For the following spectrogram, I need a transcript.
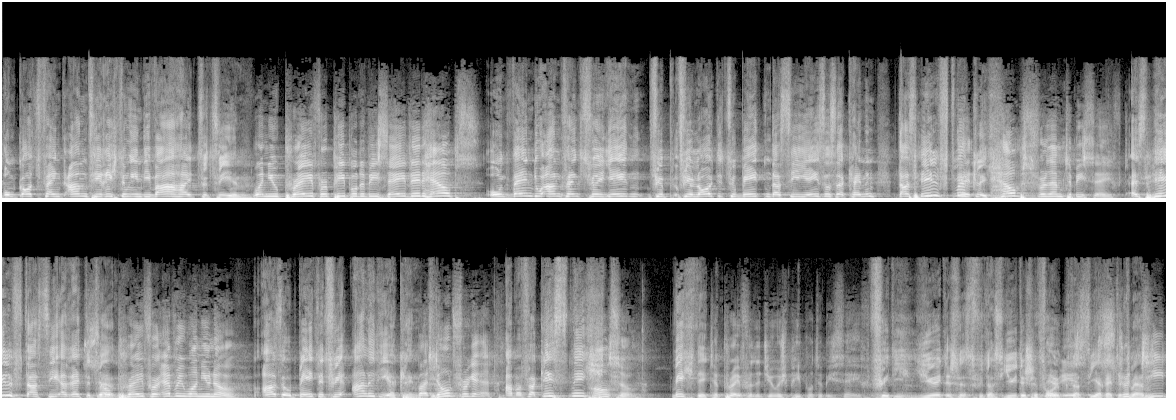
Und Gott fängt an, sie Richtung in die Wahrheit zu ziehen. When you pray for people to be saved, it helps. Und wenn du anfängst, für, jeden, für, für Leute zu beten, dass sie Jesus erkennen, das hilft It wirklich. helps for them to be saved. Es hilft, dass sie errettet So werden. pray for everyone you know. Also betet für alle, die ihr kennt. But don't forget Aber vergisst nicht, also wichtig, to pray for the Jewish people to be saved. für, die jüdische, für das jüdische Volk, dass sie errettet werden.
